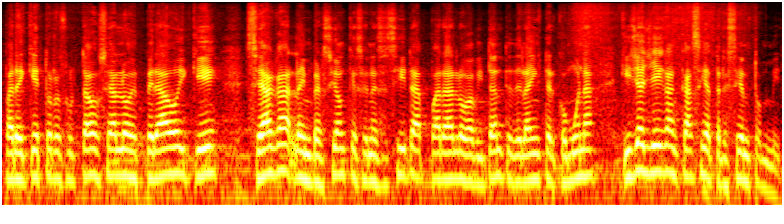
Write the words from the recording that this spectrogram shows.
para que estos resultados sean los esperados y que se haga la inversión que se necesita para los habitantes de la intercomuna, que ya llegan casi a 300.000.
